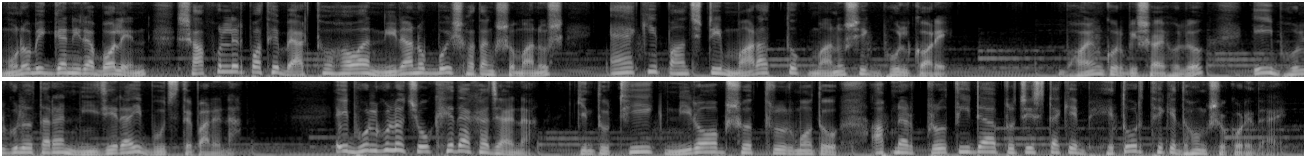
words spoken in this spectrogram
মনোবিজ্ঞানীরা বলেন, সাফল্যের পথে ব্যর্থ হওয়া নিরানব্বই শতাংশ মানুষ একই পাঁচটি মারাত্মক মানসিক ভুল করে। ভয়ঙ্কর বিষয় হল, এই ভুলগুলো তারা নিজেরাই বুঝতে পারে না। এই ভুলগুলো চোখে দেখা যায় না, কিন্তু ঠিক নীরব শত্রুর মতো আপনার প্রতিটা প্রচেষ্টাকে ভেতর থেকে ধ্বংস করে দেয়।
